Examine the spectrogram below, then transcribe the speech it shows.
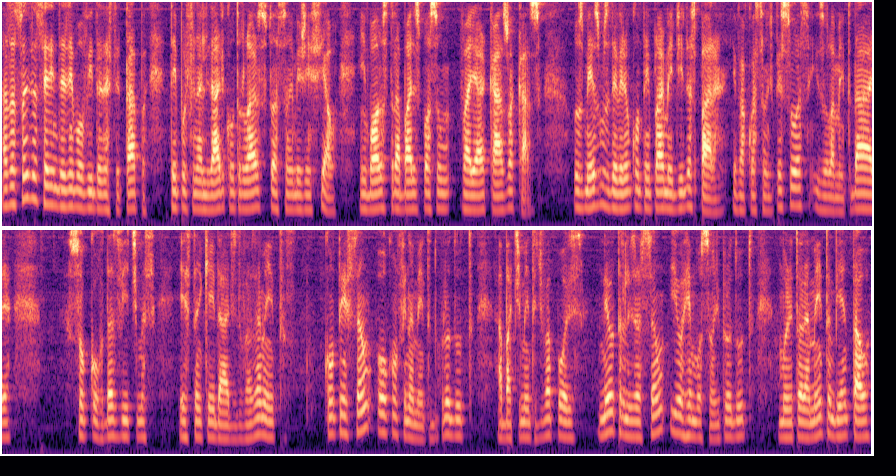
As ações a serem desenvolvidas nesta etapa têm por finalidade controlar a situação emergencial, embora os trabalhos possam variar caso a caso. Os mesmos deverão contemplar medidas para evacuação de pessoas, isolamento da área, socorro das vítimas, estanqueidade do vazamento, contenção ou confinamento do produto, abatimento de vapores, neutralização e ou remoção de produto, monitoramento ambiental,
